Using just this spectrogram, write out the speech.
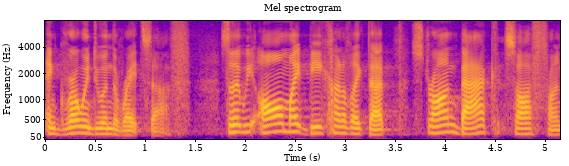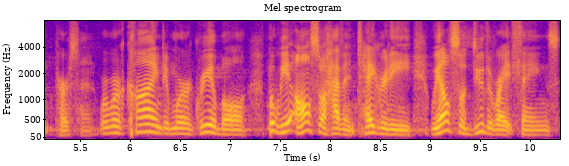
and grow in doing the right stuff so that we all might be kind of like that strong back, soft front person where we're kind and we're agreeable, but we also have integrity. We also do the right things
